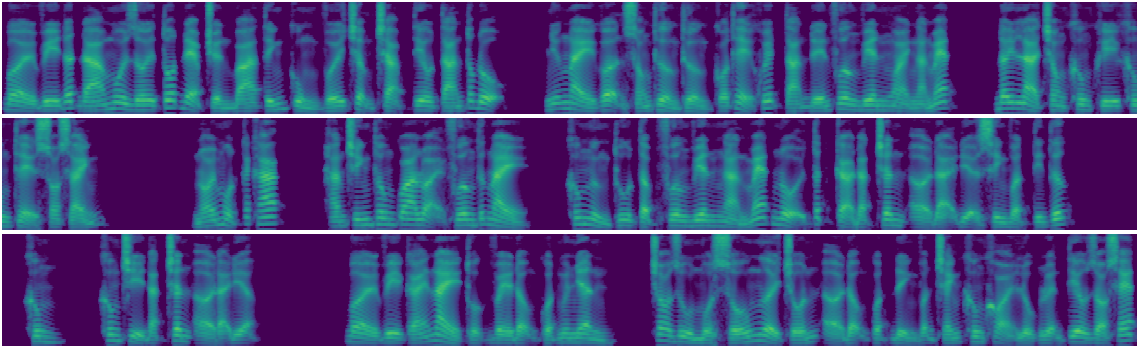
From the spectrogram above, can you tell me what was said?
Bởi vì đất đá môi giới tốt đẹp truyền bá tính cùng với chậm chạp tiêu tán tốc độ, những này gợn sóng thường thường có thể khuyết tán đến phương viên ngoài ngàn mét, đây là trong không khí không thể so sánh. Nói một cách khác, hắn chính thông qua loại phương thức này, không ngừng thu tập phương viên ngàn mét nội tất cả đặt chân ở đại địa sinh vật tin tức. Không, không chỉ đặt chân ở đại địa. Bởi vì cái này thuộc về động quật nguyên nhân, cho dù một số người trốn ở động quật đỉnh vẫn tránh không khỏi lục luyện tiêu dò xét.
